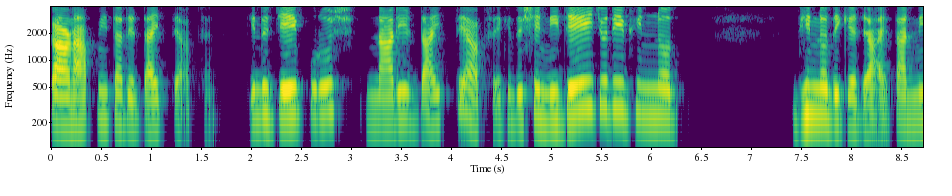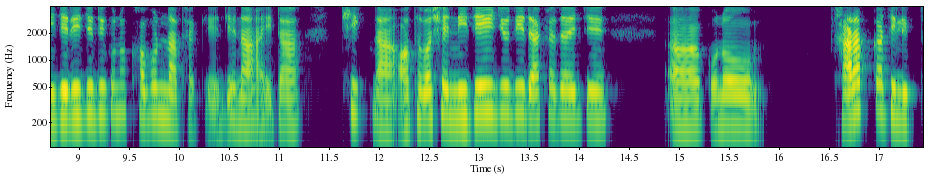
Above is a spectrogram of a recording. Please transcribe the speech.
কারণ আপনি তাদের দায়িত্বে আছেন। কিন্তু যেই পুরুষ নারীর দায়িত্বে আছে কিন্তু সে নিজেই যদি ভিন্ন ভিন্ন দিকে যায়, তার নিজেরই যদি কোনো খবর না থাকে যে না এটা ঠিক না অথবা সে নিজেই যদি দেখা যায় যে কোনো খারাপ কাজে লিপ্ত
